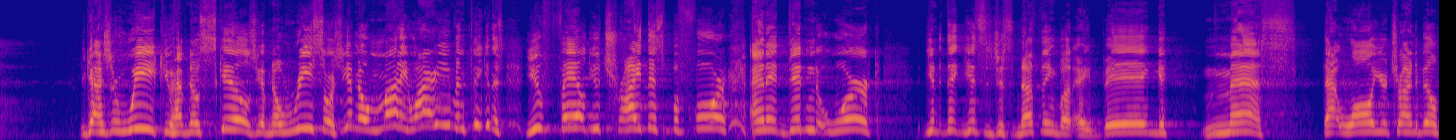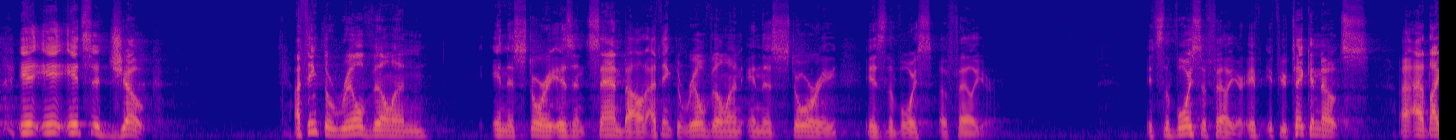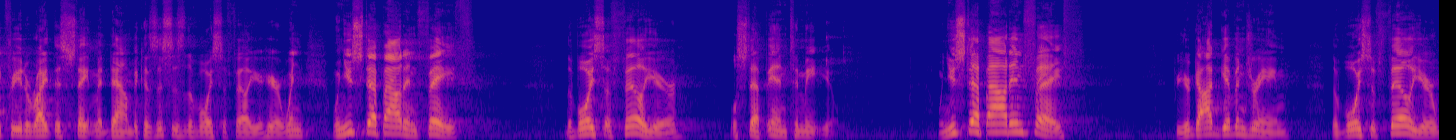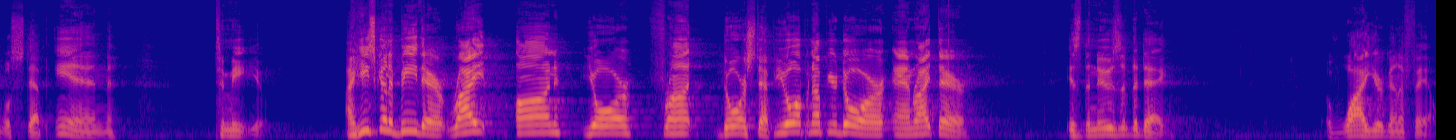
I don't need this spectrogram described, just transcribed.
You guys are weak. You have no skills. You have no resource. You have no money. Why are you even thinking this? You failed. You tried this before and it didn't work. You this is just nothing but a big mess. That wall you're trying to build, it, it, it's a joke. I think the real villain in this story isn't Sanballat. I think the real villain in this story is the voice of failure. It's the voice of failure. If, if you're taking notes, I'd like for you to write this statement down because this is the voice of failure here. When, when you step out in faith, the voice of failure will step in to meet you. When you step out in faith for your God given dream, the voice of failure will step in to meet you. Uh, he's going to be there right on your front doorstep. You open up your door, and right there is the news of the day of why you're going to fail.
